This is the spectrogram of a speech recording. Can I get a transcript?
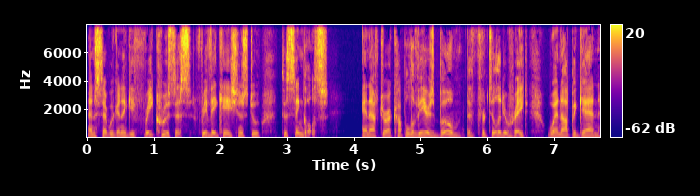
and said, we're going to give free cruises, free vacations to, to singles. And after a couple of years, boom, the fertility rate went up again.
